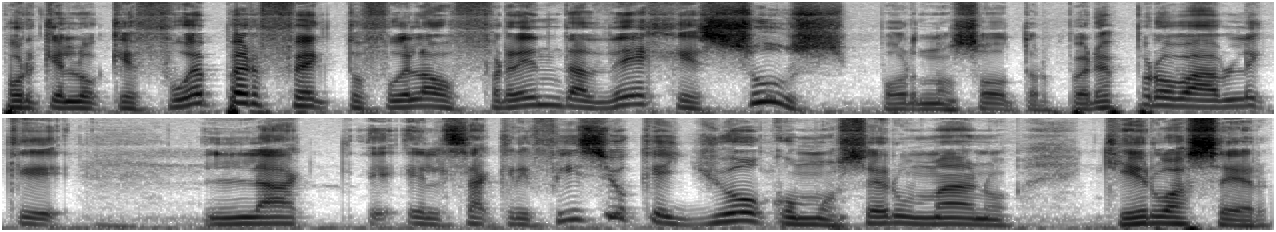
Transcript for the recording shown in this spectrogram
Porque lo que fue perfecto fue la ofrenda de Jesús por nosotros, pero es probable que la, el sacrificio que yo como ser humano quiero hacer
